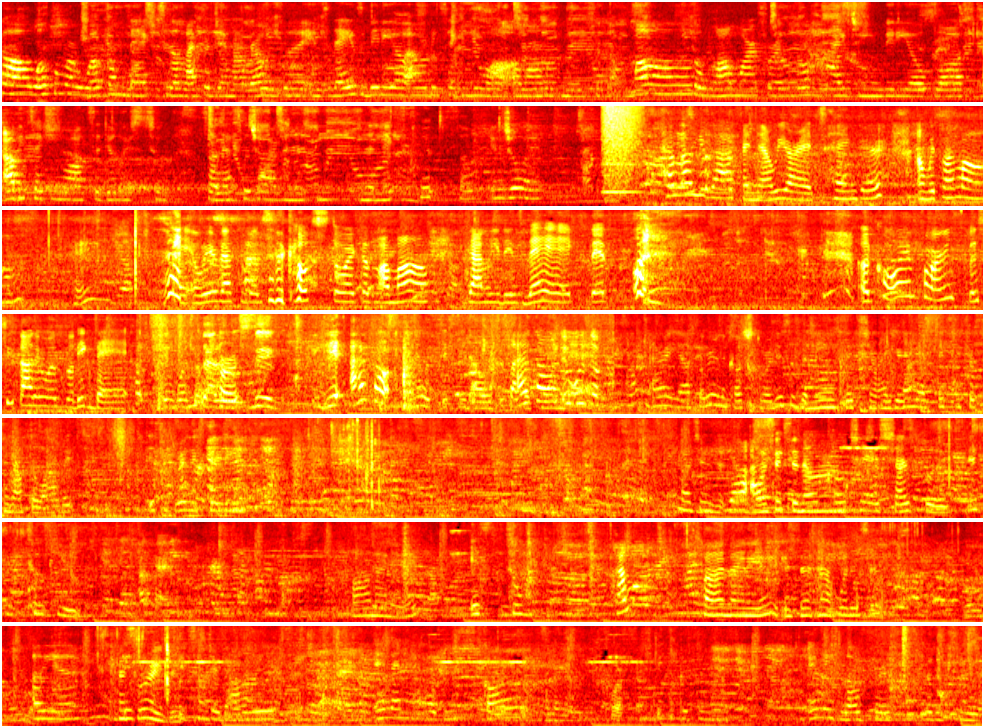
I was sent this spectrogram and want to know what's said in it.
y'all. Welcome or welcome back to the life of jmonrosa in today's video I will be taking you all along with me to the mall the Walmart for a little hygiene video vlog. I'll be taking you all to Dillard's too. So that's what y'all are gonna see in the next clip so enjoy. Hello you guys. And now we are at Tanger. I'm with my mom. Hey. And we're about to go to the coach store because my mom got me this bag. That's a coin purse, but she thought it was a big bag. It was you a purse. big. Yeah, I thought it was sixty dollars. Like I thought it bag. was a. Alright, yeah. So we're in the coach store. This is the main section right here. They have sixty percent off the wallets. This is really pretty. How much is it? One sixty nine. Coach has sharp books. This is too cute. Okay. It's two. How much? Five ninety-eight. Is that not what it is? Oh, yeah. That's it's crazy. $600. And they have these scarves for 50% And these loafers. Really cute.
